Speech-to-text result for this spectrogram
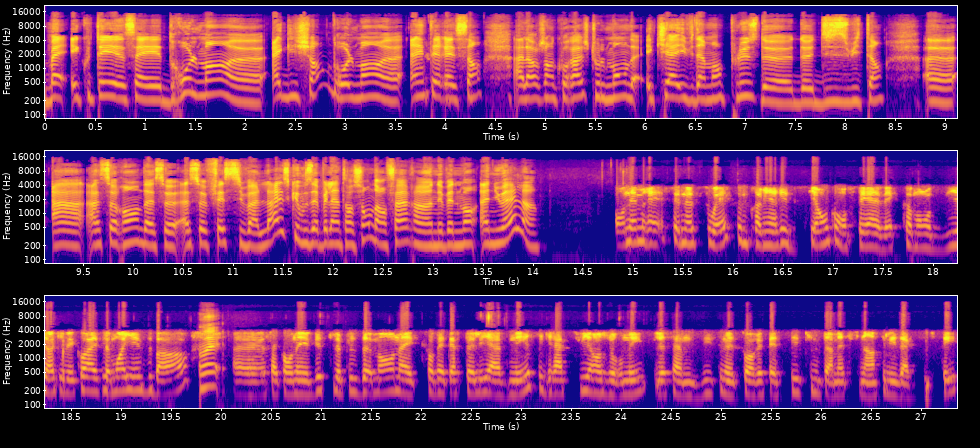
Ben, écoutez, c'est drôlement euh, aguichant, drôlement euh, intéressant. Alors, j'encourage tout le monde qui a évidemment plus de, de 18 ans euh, à, se rendre à ce festival-là. Est-ce que vous avez l'intention d'en faire un événement annuel? On aimerait, c'est notre souhait, c'est une première édition qu'on fait avec, comme on dit en québécois, avec le moyen du bord. Ouais. Euh, fait qu'on invite le plus de monde à être interpellés à venir. C'est gratuit en journée. Le samedi, c'est notre soirée festive qui nous permet de financer les activités.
